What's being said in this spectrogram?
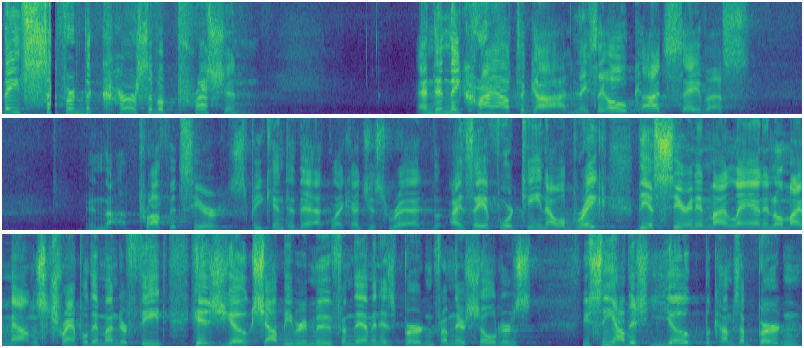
They suffered the curse of oppression. And then they cry out to God and they say, Oh, God, save us. And the prophets here speak into that, like I just read. Isaiah 14 I will break the Assyrian in my land, and on my mountains trample them under feet. His yoke shall be removed from them, and his burden from their shoulders. You see how this yoke becomes a burden?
